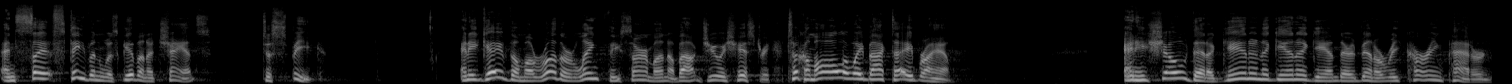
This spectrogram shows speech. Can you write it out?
And Stephen was given a chance to speak. And he gave them a rather lengthy sermon about Jewish history, took them all the way back to Abraham. And he showed that again and again and again there had been a recurring pattern.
